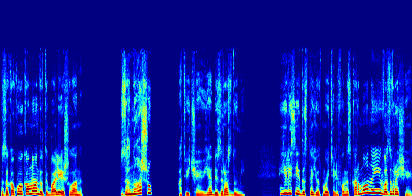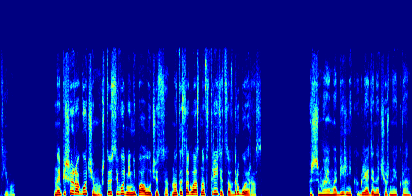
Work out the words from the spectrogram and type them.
За какую команду ты болеешь, Лана? За нашу? Отвечаю я без раздумий. Елисей достает мой телефон из кармана и возвращает его. Напиши рабочему, что сегодня не получится, но ты согласна встретиться в другой раз. Сжимая мобильник, глядя на черный экран.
